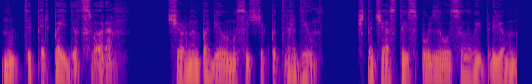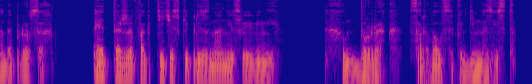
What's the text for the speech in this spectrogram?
Ну, теперь пойдет свара. Черным по белому сыщик подтвердил, что часто использовал силовые приемы на допросах. Это же фактически признание своей вины. Ах, дурак, сорвался как гимназист.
